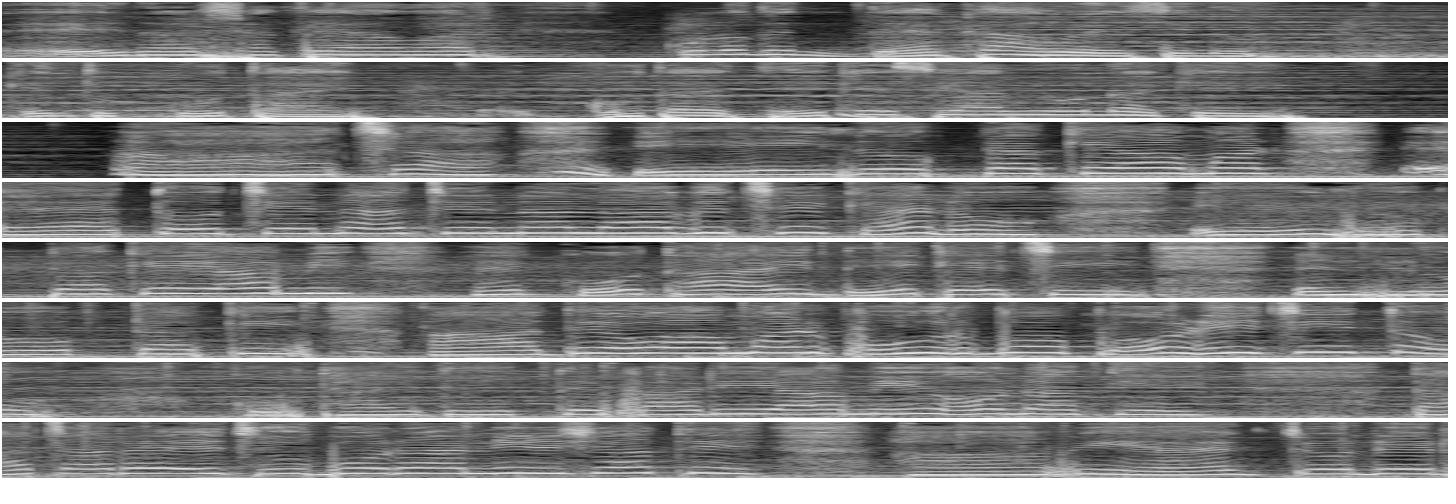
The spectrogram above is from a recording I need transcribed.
এনার সাথে আমার কোনোদিন দেখা হয়েছিল। কিন্তু কোথায় কোথায় দেখেছি আমি ওনাকে? আচ্ছা এই লোকটাকে আমার এত চেনা চেনা লাগছে কেন? এই লোকটাকে আমি কোথায় দেখেছি? লোকটা কি আদেও আমার পূর্ব পরিচিত? কোথায় দেখতে পারি আমি ওনাকে? তাছাড়া এই যুবরানীর সাথে আমি একজনের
